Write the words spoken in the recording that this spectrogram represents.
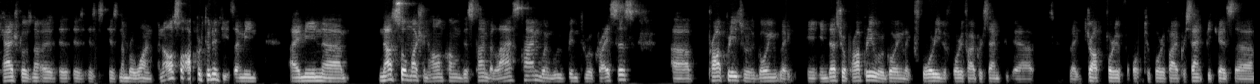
cash flow is, not, is, is, is, number one. And also opportunities. I mean i mean uh, not so much in Hong Kong this time, but last time when we've been through a crisis, uh, properties were going like industrial property were going like 40 to 45 percent uh, like drop 40 to 45 percent because uh,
